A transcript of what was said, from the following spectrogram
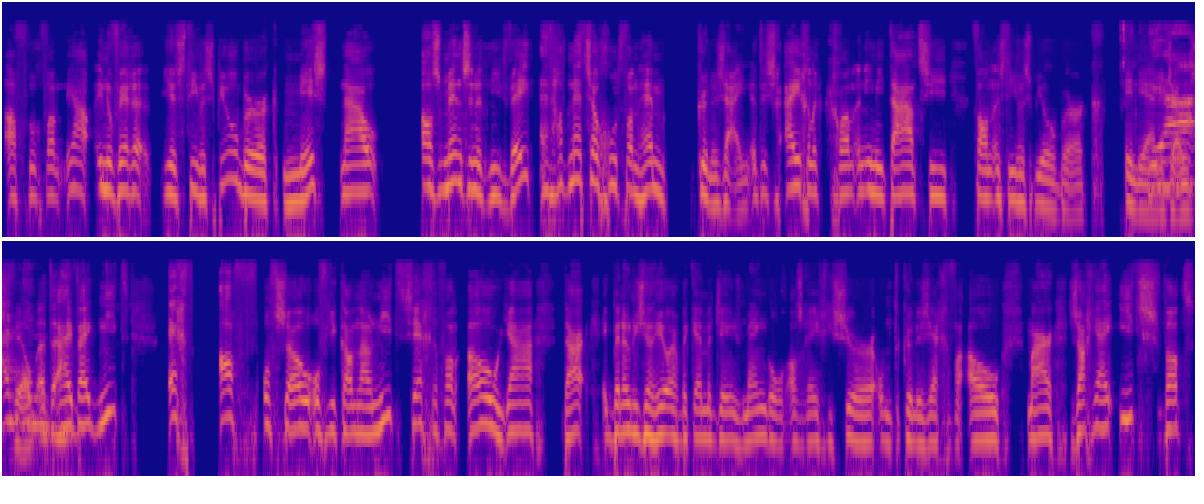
afvroeg van, ja, in hoeverre je Steven Spielberg mist. Nou, als mensen het niet weten, het had net zo goed van hem kunnen zijn. Het is eigenlijk gewoon een imitatie van een Steven Spielberg Indiana Ja, Jones film. en- Het, hij wijkt niet echt af of zo. Of je kan nou niet zeggen van, oh ja, daar... Ik ben ook niet zo heel erg bekend met James Mangold als regisseur om te kunnen zeggen van, oh... Maar zag jij iets wat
